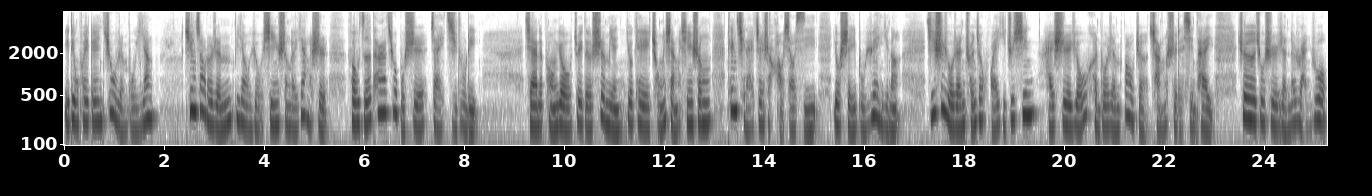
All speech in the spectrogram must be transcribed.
一定会跟旧人不一样。新造的人必要有新生的样式，否则他就不是在基督里。亲爱的朋友，罪得赦免又可以重享新生，听起来真是好消息，有谁不愿意呢？即使有人存着怀疑之心，还是有很多人抱着尝试的心态。这就是人的软弱，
